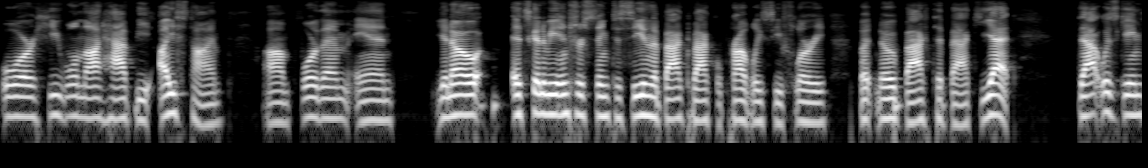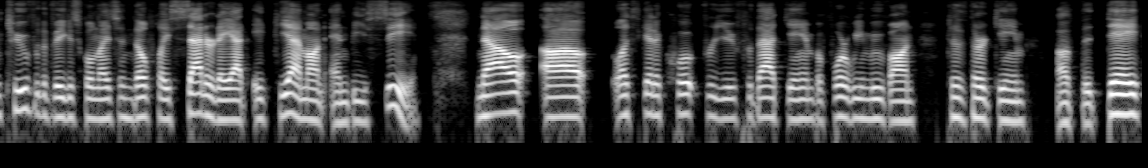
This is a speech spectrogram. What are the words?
or he will not have the ice time um, for them. And you know, it's going to be interesting to see in the back to back. We'll probably see Fleury, but no back to back yet. that was game two for the Vegas Golden Knights, and they'll play Saturday at 8 p.m. on NBC. Now, uh, let's get a quote for you for that game before we move on to the third game of the day.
